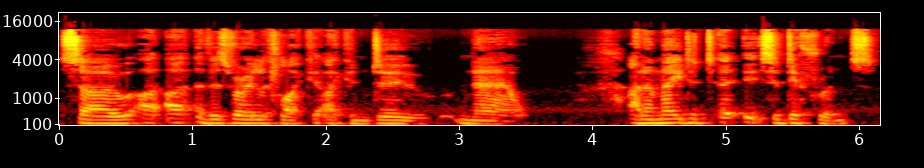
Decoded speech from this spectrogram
So I, I, there's very little I, c- I can do now and I made it. It's a difference.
